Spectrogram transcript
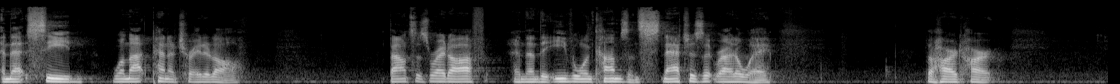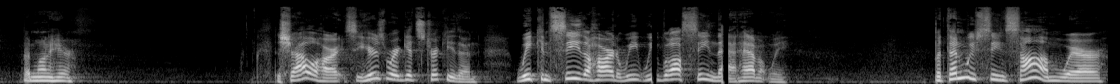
and that seed will not penetrate at all. Bounces right off, and then the evil one comes and snatches it right away. The hard heart. Doesn't want to hear. The shallow heart, see, here's where it gets tricky then. We can see the heart. We, we've all seen that, haven't we? But then we've seen some where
